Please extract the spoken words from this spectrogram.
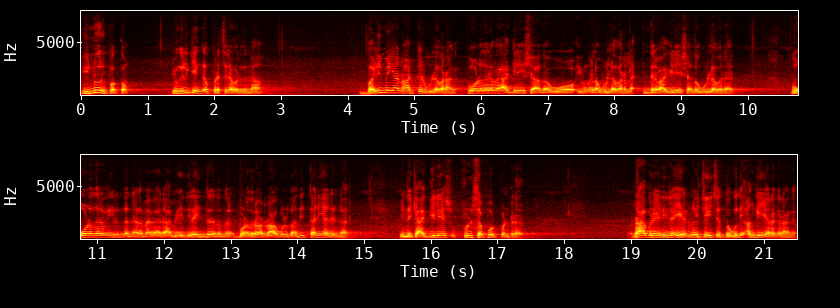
இன்னொரு பக்கம் இவங்களுக்கு எங்கே பிரச்சனை வருதுன்னா வலிமையான ஆட்கள் உள்ளே வராங்க. போன தடவை அகிலேஷ் யாதவோ இவங்கெல்லாம் உள்ளே வரல. இந்த தடவை அகிலேஷ் யாதவ் உள்ளே வராரு. போன தடவை இருந்த நிலைமை வேறு அமைதியில் இந்த தடவை- போன தடவை ராகுல் காந்தி தனியாக நின்னார். இன்றைக்கி அகிலேஷ் ஃபுல் சப்போர்ட் பண்ணுறாரு ராபரேலியில் ஏற்கனவே ஜெயிச்ச தொகுதி அங்கேயும் இறங்குறாங்க.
